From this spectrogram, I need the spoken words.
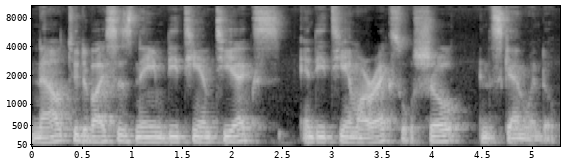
Now two devices named DTM-TX and DTM-RX will show in the scan window.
